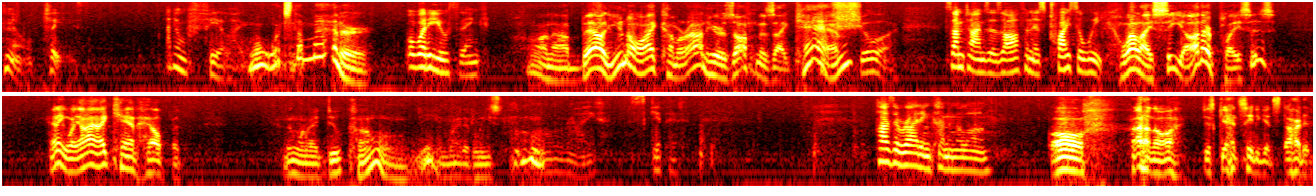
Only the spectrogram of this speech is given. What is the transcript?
No, please. I don't feel like... well, what's the matter? Well, what do you think? Oh, now, Belle, you know I come around here as often as I can. Sure. Sometimes as often as twice a week. Well, I see you other places. Anyway, I, I can't help it. And then when I do come, well, gee, you might at least... Hmm. All right. Skip it. How's the writing coming along? Oh, I don't know. I just can't seem to get started.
